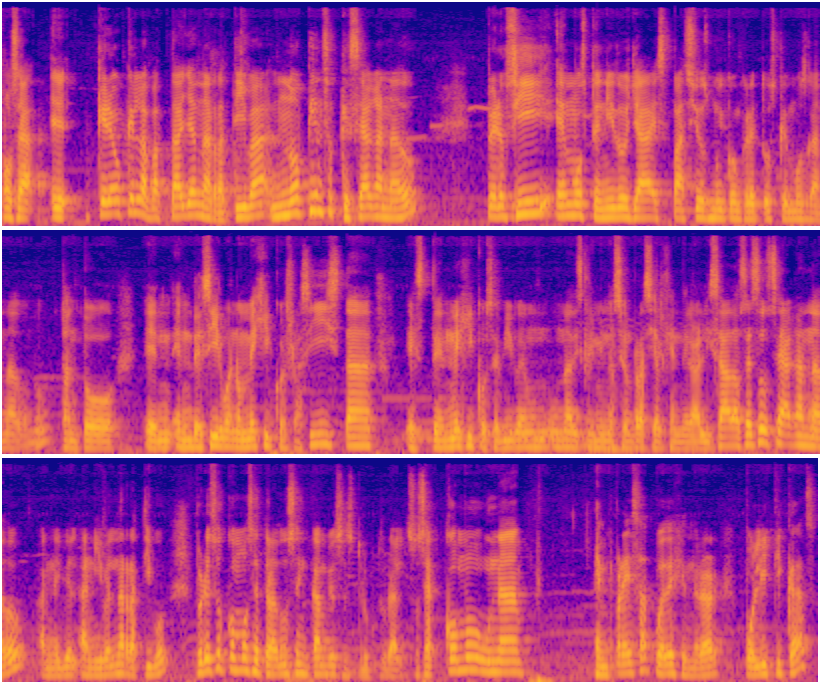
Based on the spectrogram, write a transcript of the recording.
O sea, eh, creo que la batalla narrativa no pienso que se ha ganado, pero sí hemos tenido ya espacios muy concretos que hemos ganado, ¿no? Tanto en, decir, bueno, México es racista, este, en México se vive un- una discriminación racial generalizada, o sea, eso se ha ganado a nivel, narrativo, pero eso cómo se traduce en cambios estructurales, o sea, cómo una empresa puede generar políticas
